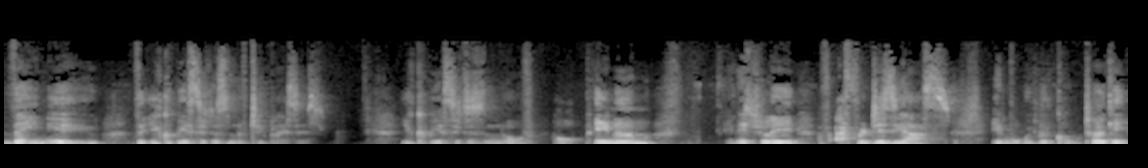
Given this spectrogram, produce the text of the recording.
They knew that you could be a citizen of two places. You could be a citizen of Arpinum in Italy, of Aphrodisias in what we would call Turkey,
